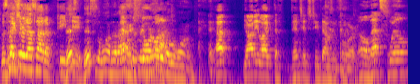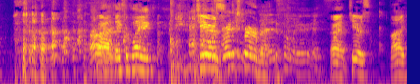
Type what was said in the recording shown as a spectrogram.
Let's make sure that's not a P2. This, this is the one that That's I the actually store-bought. voted on. Uh, Yanni liked the vintage 2004. Oh, that swill. All right, thanks for playing. Cheers. great experiment. is hilarious. All right, cheers. Bye.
